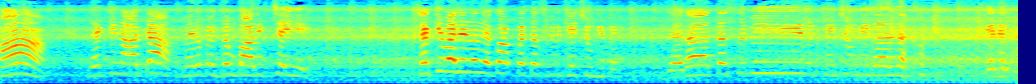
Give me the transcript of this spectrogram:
हाँ लेकिन आटा मेरे को एकदम बारीक चाहिए। चक्की वाले ने देखो, आपका तस्वीर खींचूँगी मैं। ज़रा तस्वीर खींचूँगी ज़रा। ये देखो,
